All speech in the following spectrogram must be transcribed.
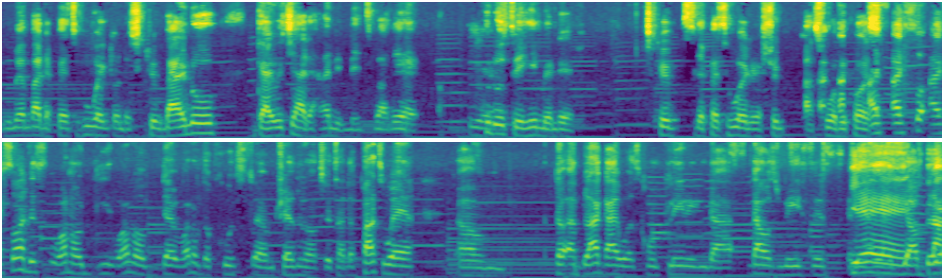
remember the person who worked on the script, but I know Guy Ritchie had a hand in it. But yeah, Yeah. kudos to him and the the person who worked on the script as well, because I, I saw I saw this one of the one of the one of the quotes um, trending on Twitter. The part where um the, a black guy was complaining that that was racist. and yeah, you're black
